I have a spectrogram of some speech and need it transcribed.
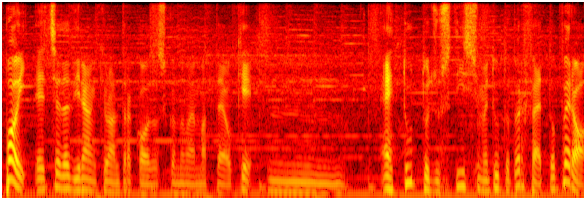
Poi eh, c'è da dire anche un'altra cosa, secondo me Matteo, che mh, è tutto giustissimo, è tutto perfetto, però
